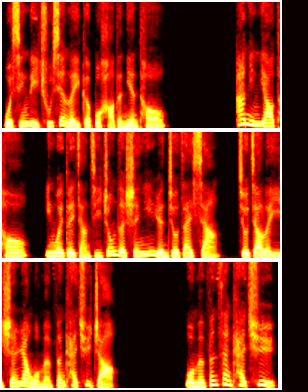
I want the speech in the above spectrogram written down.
我心里出现了一个不好的念头。阿宁摇头，因为对讲机中的声音仍旧在响，就叫了一声，让我们分开去找。我们分散开去，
